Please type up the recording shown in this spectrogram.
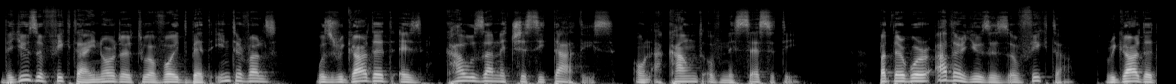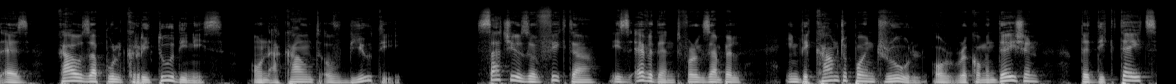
The use of ficta in order to avoid bad intervals was regarded as causa necessitatis, on account of necessity. But there were other uses of ficta, regarded as causa pulchritudinis, on account of beauty. Such use of ficta is evident, for example, in the counterpoint rule or recommendation that dictates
